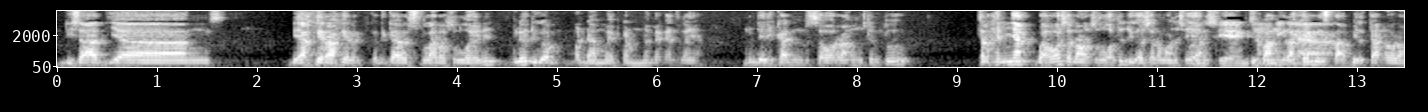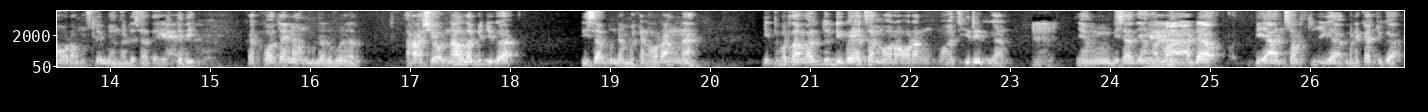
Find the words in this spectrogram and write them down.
di saat yang di akhir-akhir ketika setelah Rasulullah ini beliau juga mendamaikan mendamaikan istilahnya menjadikan seorang muslim tuh terhenyak bahwa seorang Rasulullah itu juga seorang manusia yang Manusia yang bisa dipanggil akhirnya menstabilkan orang-orang muslim yang ada saat itu. Iya. Jadi kekuatannya memang benar-benar rasional tapi juga bisa mendamaikan orang. Nah, itu pertama kali itu dibayar sama orang-orang muhajirin kan. Hmm. Yang di saat yang sama ada di Ansor itu juga mereka juga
